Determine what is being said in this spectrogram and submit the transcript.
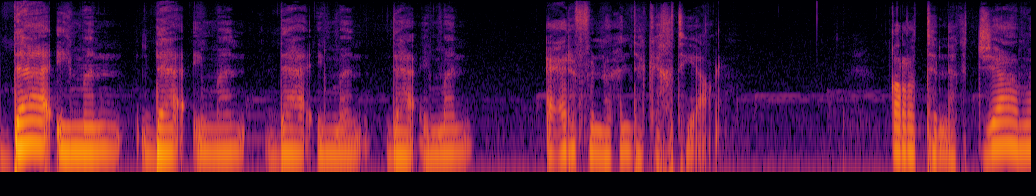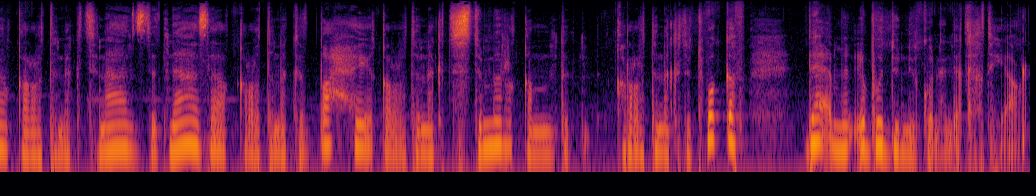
دائما دائما دائما دائما اعرف إنه عندك اختيار. قررت إنك تجامل قررت إنك تنازل تتنازل قررت إنك تضحي قررت إنك تستمر قررت انك تتوقف. دائما لابد إنه يكون عندك اختيار.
